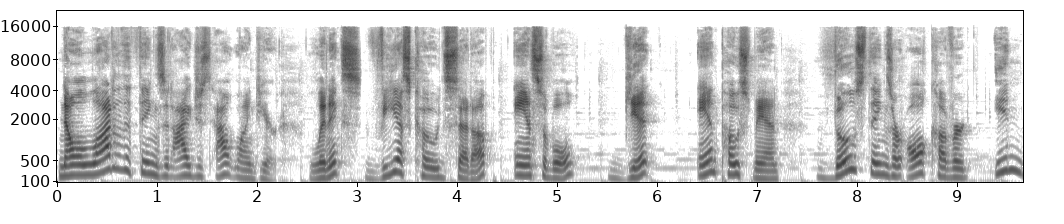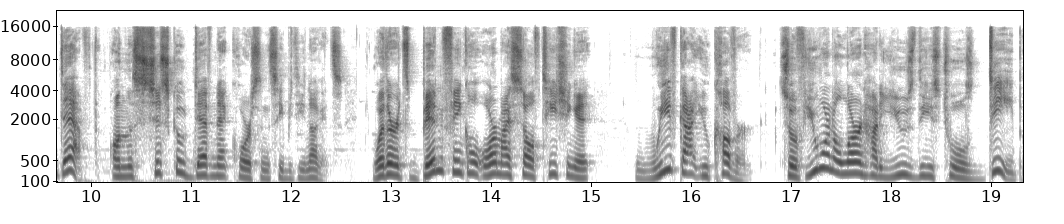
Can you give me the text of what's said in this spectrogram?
Now, a lot of the things that I just outlined here Linux, VS Code setup, Ansible, Git, and Postman those things are all covered in depth on the Cisco DevNet course in CBT Nuggets. Whether it's Ben Finkel or myself teaching it, we've got you covered. So if you want to learn how to use these tools deep,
